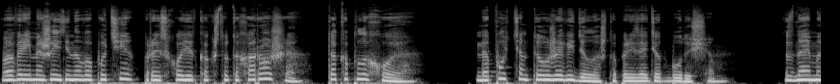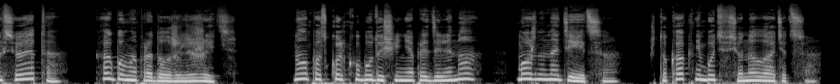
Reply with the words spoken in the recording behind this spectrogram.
Во время жизненного пути происходит как что-то хорошее, так и плохое. Допустим, ты уже видела, что произойдет в будущем. Зная мы все это, как бы мы продолжили жить? Но поскольку будущее не определено, можно надеяться, что как-нибудь все наладится.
